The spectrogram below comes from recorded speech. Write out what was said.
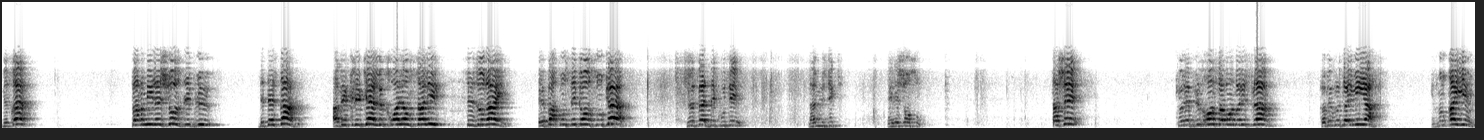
Mes frères, parmi les choses les plus détestables avec lesquelles le croyant salit ses oreilles et par conséquent son cœur, le fait d'écouter la musique et les chansons. Sachez que les plus grands savants de l'islam, comme Ibn Taymiyyah, Ibn Qayyim,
